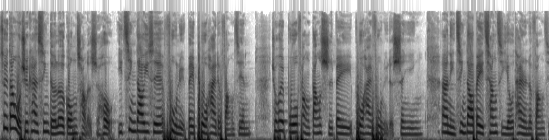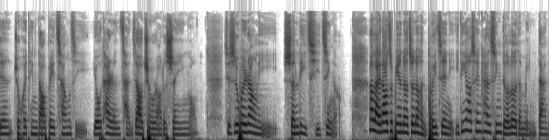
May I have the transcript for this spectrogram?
所以当我去看辛德勒工厂的时候，一进到一些妇女被迫害的房间，就会播放当时被迫害妇女的声音。那你进到被枪击犹太人的房间，就会听到被枪击犹太人惨叫求饶的声音哦。其实会让你身临其境啊。那来到这边呢，真的很推荐你一定要先看辛德勒的名单，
